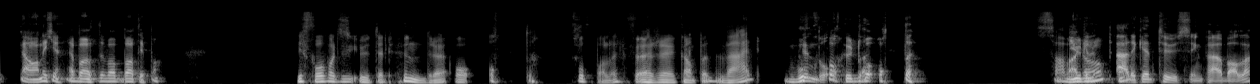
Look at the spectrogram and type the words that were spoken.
Jeg aner ikke. Jeg bare, det var bare tippa. De får faktisk utdelt 108 fotballer før kampen hver. Hvorfor 108? Er, det, er det ikke en tusing per ball, da?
